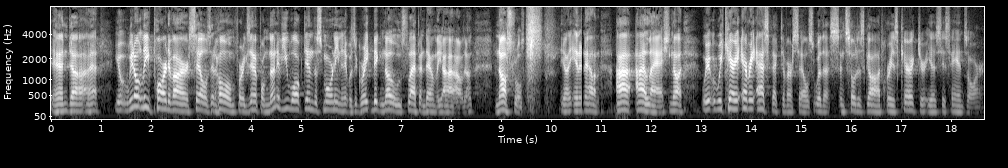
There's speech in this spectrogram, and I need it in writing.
And, uh, you know, we don't leave part of ourselves at home. For example, none of you walked in this morning and it was a great big nose flapping down the aisle, nostrils, you know, in and out, eye, eyelash. No, we, we carry every aspect of ourselves with us, and so does God. Where His character is, His hands are.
